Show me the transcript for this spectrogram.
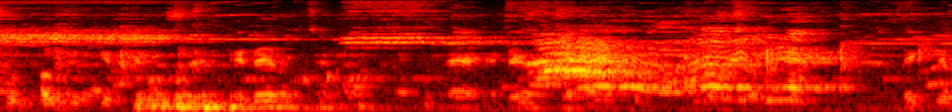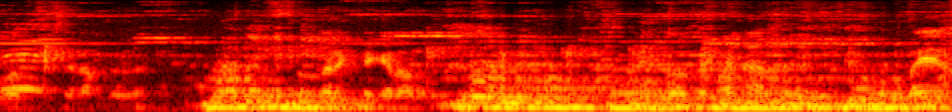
ফুটবল ক্রিকেট খেলতেছে। এটাই হচ্ছে হ্যাঁ এটাই হচ্ছে। দেখতে পাচ্ছেন আপনারা। সুন্দর একটা গেলাম বাইরের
